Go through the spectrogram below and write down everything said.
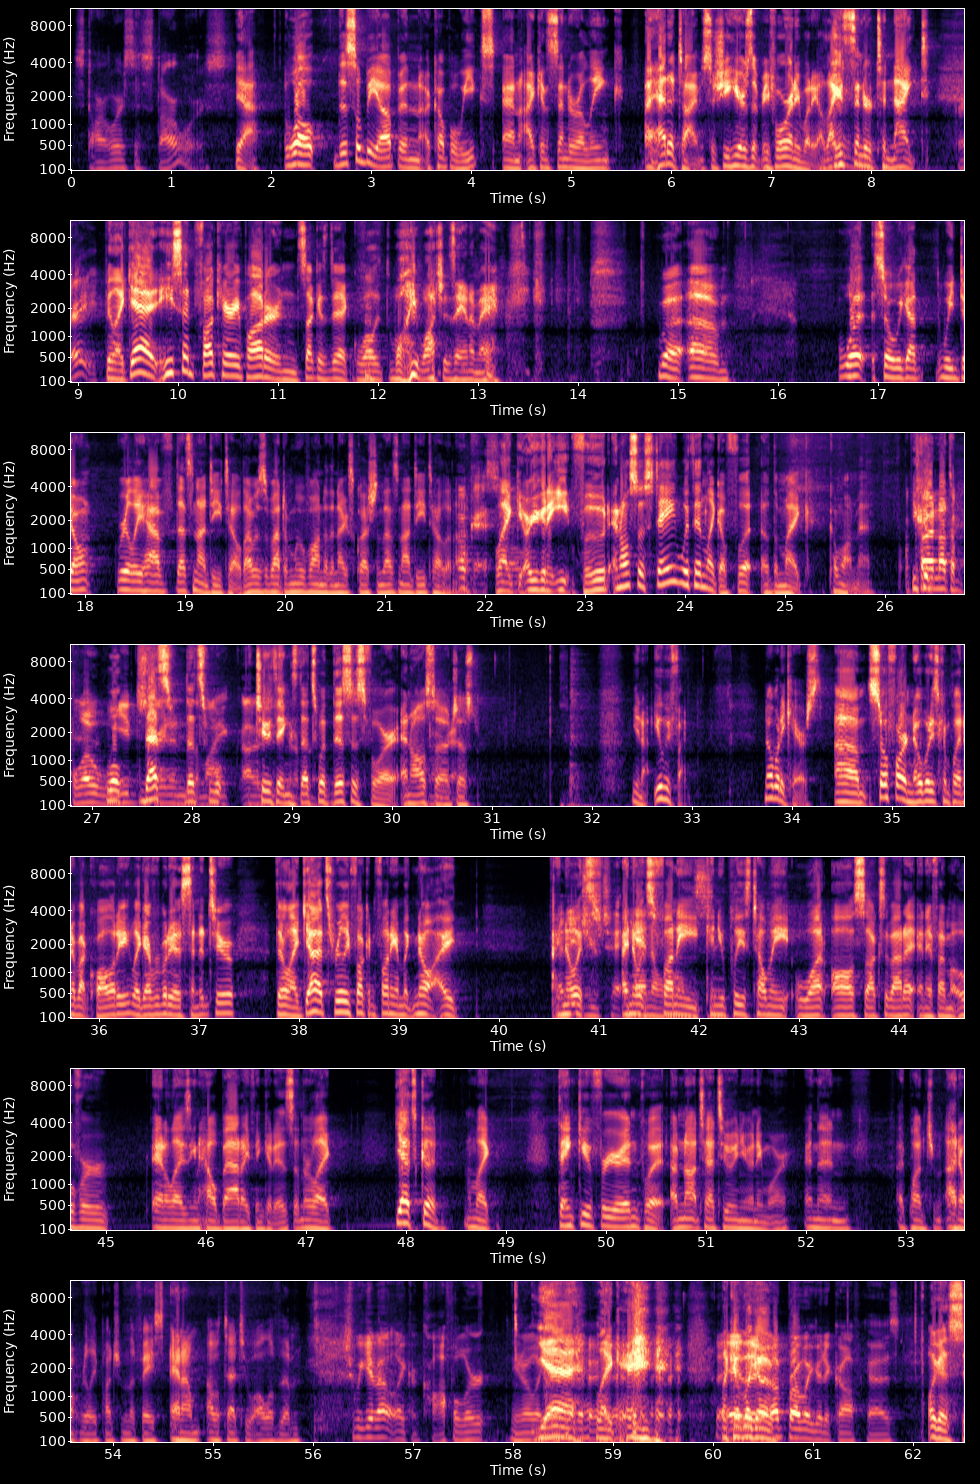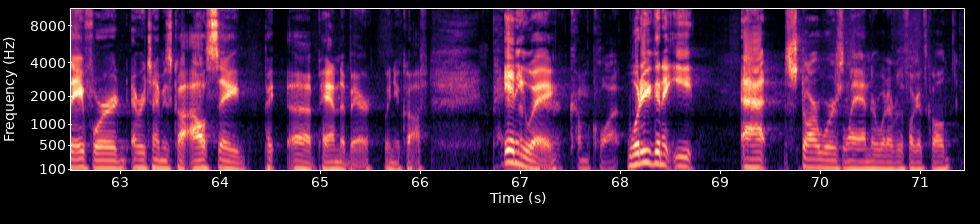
Star Wars is Star Wars. Yeah. Well, this will be up in a couple weeks, and I can send her a link ahead of time so she hears it before anybody else. I can send her tonight. Great. Be like, yeah, he said fuck Harry Potter and suck his dick while while he watches anime. but um, what? So we got we don't really have. That's not detailed. I was about to move on to the next question. That's not detailed enough. Okay, like, are you gonna eat food and also stay within like a foot of the mic? Come on, man. You Try could- not to blow well, weed that's that's. I two things. That's what this is for, and also Okay. just you know you'll be fine. Nobody cares. Um, so far, nobody's complaining about quality. Like everybody I send it to, they're like, "Yeah, it's really fucking funny." I'm like, "No, I, I, know need it's, I know it's funny. analyze Can you please tell me what all sucks about it, and if I'm over analyzing how bad I think it is, and they're like, "Yeah, it's good." I'm like, "Thank you for your input. I'm not tattooing you anymore." And then I punch him. I don't really punch him in the face, and I'm, I'll tattoo all of them. Should we give out like a cough alert? You know, like Yeah, like, hey, like Hey, a- like a- I'm probably good at cough, guys. like a safe word every time he's cough. I'll say uh, panda bear when you cough. anyway, Bear, kumquat. what are you gonna eat at Star Wars Land or whatever the fuck it's called?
